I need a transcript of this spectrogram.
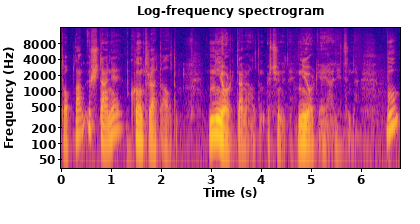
toplam, 3 tane kontrat aldım. New York'tan aldım üçünü de, New York eyaletinden. Bu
